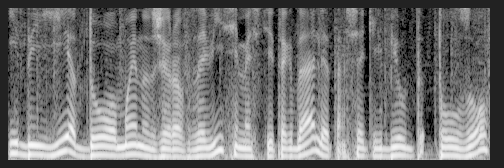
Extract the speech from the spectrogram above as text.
IDE до менеджеров зависимости и так далее, там всяких build tools ов.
